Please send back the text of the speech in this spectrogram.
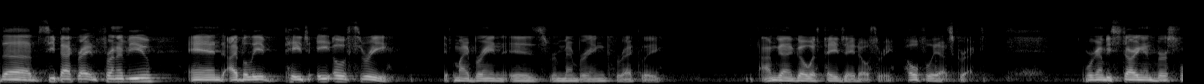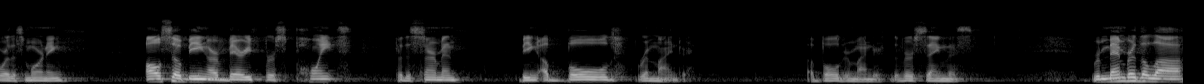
the seat back right in front of you, and I believe page 803, if my brain is remembering correctly. I'm going to go with page 803. Hopefully that's correct. We're going to be starting in verse 4 this morning. Also, being our very first point for the sermon, being a bold reminder. A bold reminder. The verse saying this Remember the law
